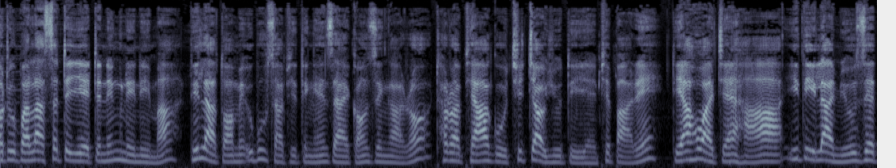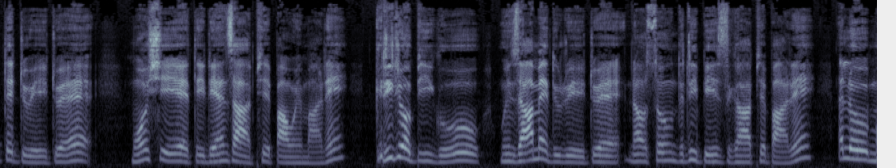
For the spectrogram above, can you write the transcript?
ော်တိုဘာလ17ရက်တနင်္ဂနွေနေ့မှာလိလာသွားမယ့်ဥပုသ္စာဖြစ်တဲ့ငန်းဆိုင်ခေါင်းစဉ်ကတော့ထာဝရဘုရားကိုချစ်ကြောက်ယူတည်ရင်ဖြစ်ပါတယ်။တရားဟောကျမ်းဟာဣတိလမျိုးဆက်သစ်တွေအတွက်မောရှေရဲ့တည်တန်းစာအဖြစ်ပါဝင်ပါတယ်။ဂရိတော်ပြည်ကိုဝင်စားမဲ့သူတွေအတွက်နောက်ဆုံးသတိပေးစကားဖြစ်ပါတယ်။အဲ့လိုမ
